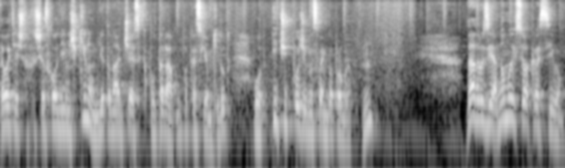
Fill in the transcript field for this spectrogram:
Давайте я сейчас, сейчас в холодильничек кину, где-то на часик-полтора, ну, пока съемки идут. Вот, и чуть позже мы с вами попробуем. М? Да, друзья, ну мы все о красивом.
